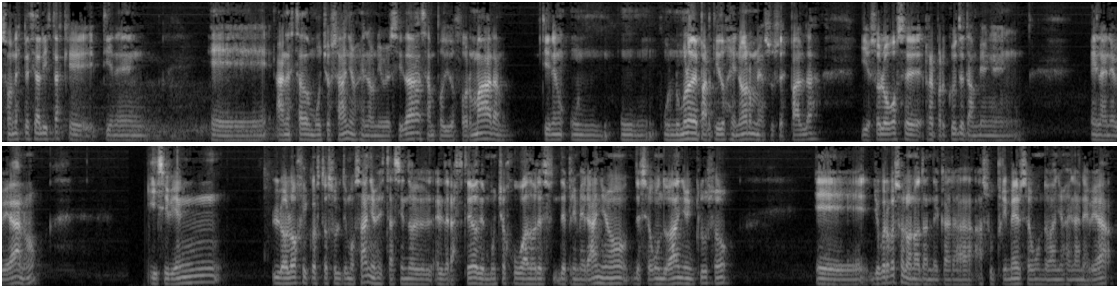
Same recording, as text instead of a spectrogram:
son especialistas que tienen, eh, han estado muchos años en la universidad, se han podido formar, tienen un, un- número de partidos enorme a sus espaldas y eso luego se repercute también en, en la NBA, ¿no? Y si bien lo lógico estos últimos años está siendo el, drafteo de muchos jugadores de primer año, de segundo año incluso, eh, yo creo que eso lo notan de cara a sus primer, segundo años en la NBA.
